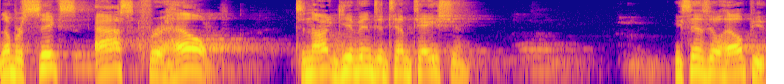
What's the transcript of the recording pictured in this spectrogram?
Number six, ask for help to not give in to temptation. He says he'll help you.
